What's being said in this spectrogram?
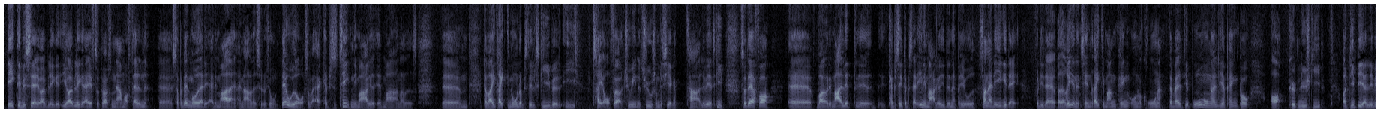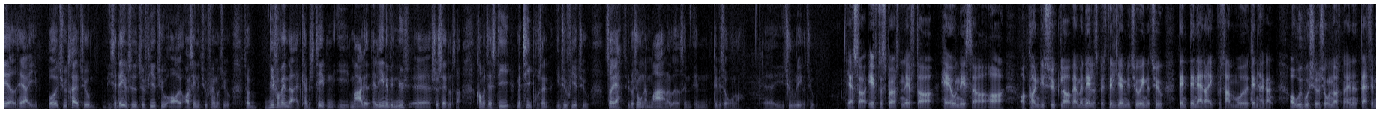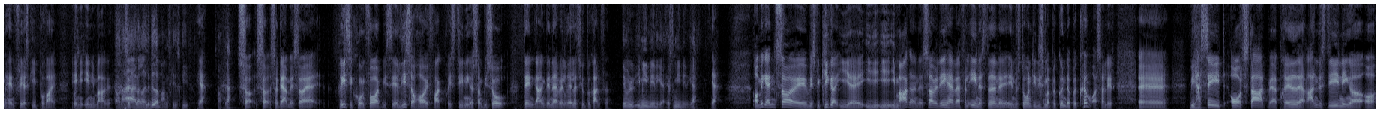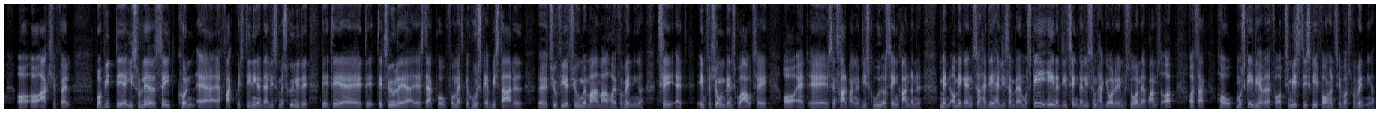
Det er ikke det, vi ser i øjeblikket. I øjeblikket er efterspørgselen nærmere faldende. Øh, så på den måde er det, er det meget en anderledes situation. Derudover så er kapaciteten i markedet øh, meget anderledes. Øh, der var ikke rigtig nogen, der bestilte skibe i tre år før 2021, som det cirka tager at levere et skib. Så derfor øh, var det meget lidt øh, kapacitet, der blev sat ind i markedet i den her periode. Sådan er det ikke i dag. Fordi da rædderierne tjente rigtig mange penge under corona, der valgte de at bruge nogle af alle de her penge på at købe nye skibe. Og de bliver leveret her i både 2023, i særdeleshed 2024 og også ind i 2025. Så vi forventer, at kapaciteten i markedet alene ved nye øh, kommer til at stige med 10% i 2024. Så ja, situationen er meget anderledes end, end det, vi så under øh, i 2021. Ja, så efterspørgselen efter havenisser og, og kondicykler og hvad man ellers bestilte hjem i 2021, den, den er der ikke på samme måde den her gang. Og udbudssituationen også noget andet. Der er simpelthen flere skibe på vej ind i, ind i markedet. Og der er så, allerede leveret mange flere skibe. Ja. Så, ja. Så, så, så dermed så er risikoen for, at vi ser lige så høje fragtprisstigninger, som vi så dengang, den er vel relativt begrænset. Det vil i min mening, ja. efter min mening, ja. Ja. Om ikke andet, så øh, hvis vi kigger i, øh, i, i, i markederne, så er det her i hvert fald en af stederne, investorerne de ligesom er begyndt at bekymre sig lidt. Øh, vi har set årets start være præget af rentestigninger og, og, og aktiefald. Hvorvidt det er isoleret set kun er, er fragtprisstigningerne, der ligesom er skyld i det, det, det, det, det tvivler jeg øh, stærkt på, for man skal huske, at vi startede øh, 2024 med meget, meget høje forventninger til, at inflationen den skulle aftage, og at øh, centralbankerne de skulle ud og sænke renterne. Men om ikke andet, så har det her ligesom været måske en af de ting, der ligesom har gjort, at investorerne er bremset op og sagt, hov, måske vi har været for optimistiske i forhold til vores forventninger.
